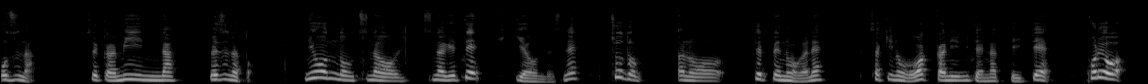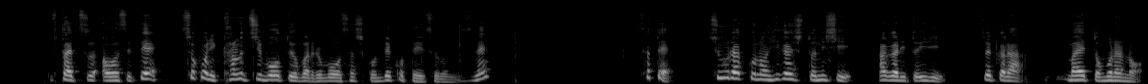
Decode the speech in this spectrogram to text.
おずなそれからみんなべずなと日本の綱をつなげて引き合うんですねちょうどあのてっぺんの方がね先の方が輪っかにみたいになっていてこれを2つ合わせてそこにカヌチ棒と呼ばれる棒を差し込んで固定するんですね。さて集落の東と西上がりと入りそれから前と村の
